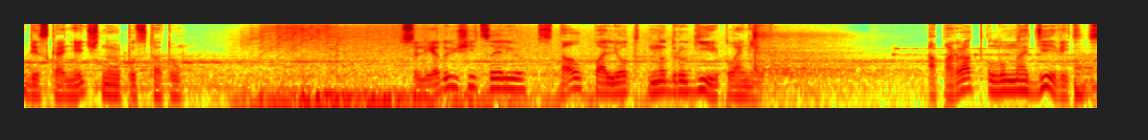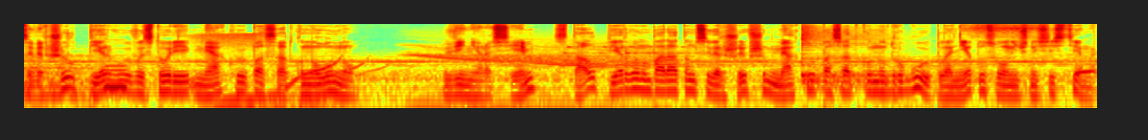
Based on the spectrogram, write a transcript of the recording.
бесконечную пустоту. Следующей целью стал полет на другие планеты. Аппарат Луна-9 совершил первую в истории мягкую посадку на Луну. Венера-7 стал первым аппаратом, совершившим мягкую посадку на другую планету Солнечной системы.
